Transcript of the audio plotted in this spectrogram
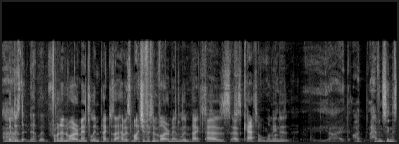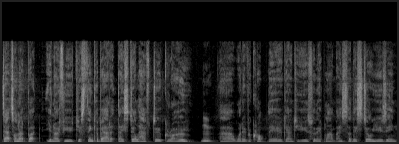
Um, but does that, from an environmental impact, does that have as much of an environmental mm, impact as as cattle? I mean, I, I haven't seen the stats on it, but you know, if you just think about it, they still have to grow Mm. uh, whatever crop they're going to use for their plant base. So they're still using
